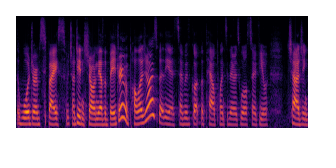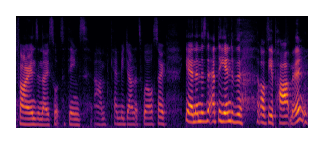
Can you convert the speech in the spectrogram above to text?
the wardrobe space, which I didn't show in the other bedroom, apologise, but yeah, so we've got the power points in there as well, so if you're charging phones and those sorts of things um, can be done as well. So yeah, and then there's, at the end of the, of the apartment,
